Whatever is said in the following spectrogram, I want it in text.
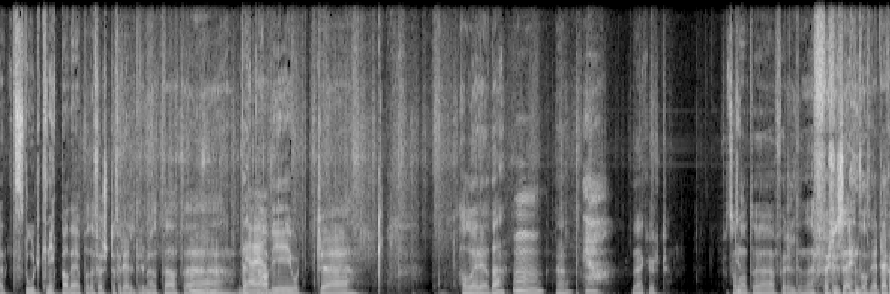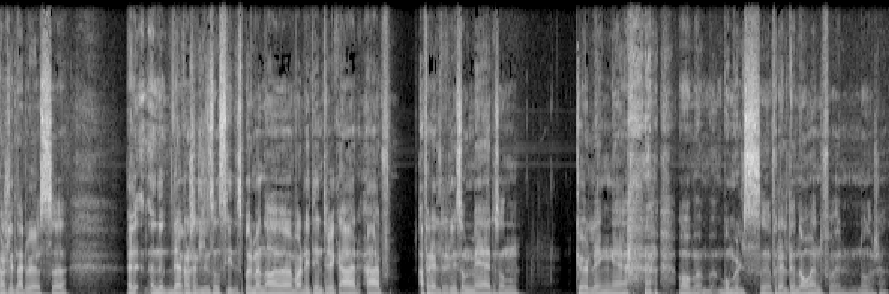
et stort knippe av det på det første foreldremøtet. At eh, dette Mm. Ja, ja. har vi gjort uh, allerede. Mm. Ja, Ja. det er kult. Sånn at eh, foreldrene føler seg involvert. De er kanskje litt nervøs. eh, Eller, det er kanskje et litt sånn sidespor, men hva er ditt inntrykk? Er, er, er foreldre liksom mer sånn curling- og bomullsforeldre nå enn for noen år siden?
